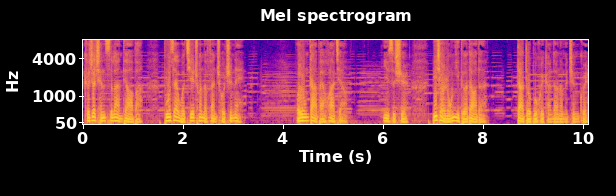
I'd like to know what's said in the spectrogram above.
可这陈词滥调吧，不在我揭穿的范畴之内。我用大白话讲，意思是，比较容易得到的，大多不会感到那么珍贵。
